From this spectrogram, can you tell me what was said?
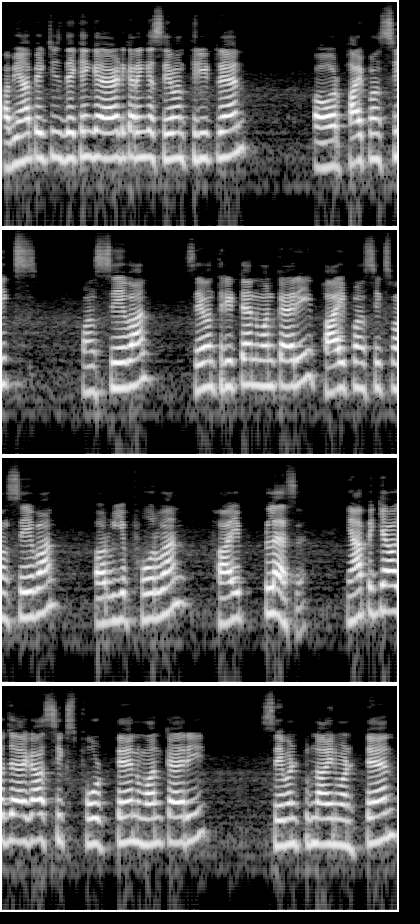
अब यहाँ पे एक चीज़ देखेंगे ऐड करेंगे सेवन थ्री टेन और five one six one seven seven three ten one carry five one six one seven और ये फोर वन फाइव प्लस यहाँ पे क्या हो जाएगा? Six, four, ten, one carry, seven two nine, one ten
